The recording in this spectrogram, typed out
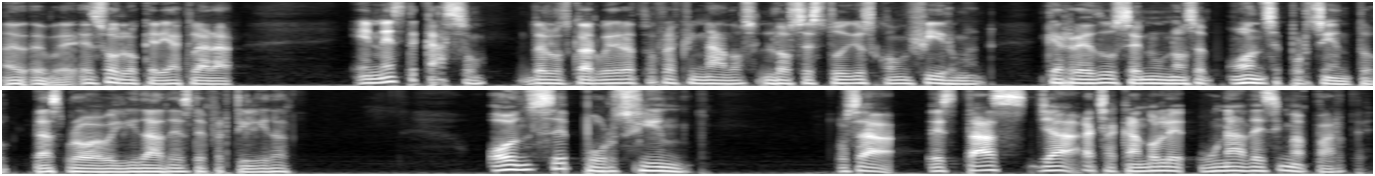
eh, eh, eso lo quería aclarar. En este caso de los carbohidratos refinados, los estudios confirman que reducen un 11% 11% las probabilidades de fertilidad. 11%. O sea, estás ya achacándole una décima parte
